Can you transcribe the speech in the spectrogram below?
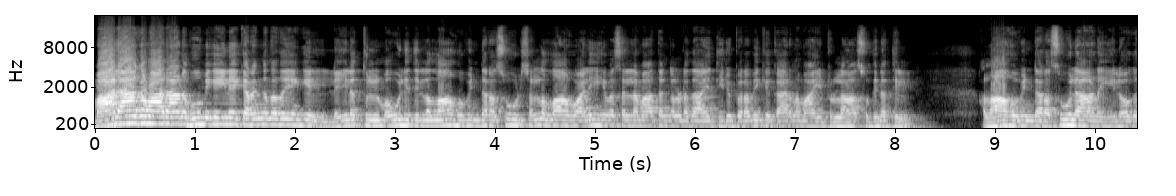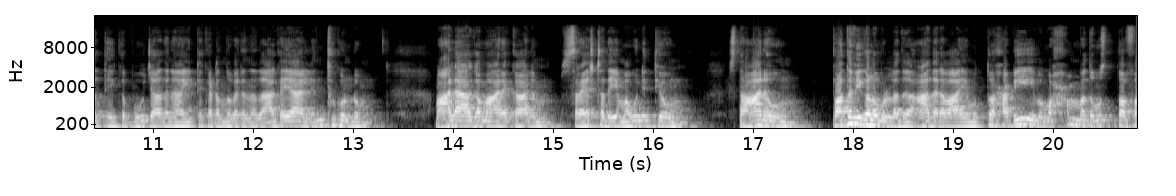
മാലാകമാരാണ് ഭൂമികയിലേക്ക് ഇറങ്ങുന്നത് എങ്കിൽ ലൈലത്തുൽ മൗലിദിൽ അള്ളാഹുവിന്റെ റസൂൽ സല്ലാഹു അലഹി വസല്ലമ തങ്ങളുടേതായ തിരുപ്പിറവിക്ക് കാരണമായിട്ടുള്ള ആ സുദിനത്തിൽ അള്ളാഹുവിന്റെ റസൂലാണ് ഈ ലോകത്തേക്ക് പൂജാതനായിട്ട് കടന്നു വരുന്നത്. ആകയാൽ എന്തുകൊണ്ടും മാലാകമാരെക്കാളും ശ്രേഷ്ഠതയും ഔന്നിത്യവും സ്ഥാനവും പദവികളുമുള്ളത് ആദരവായ മുത്തു ഹബീബ് മുഹമ്മദ് മുസ്തഫ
